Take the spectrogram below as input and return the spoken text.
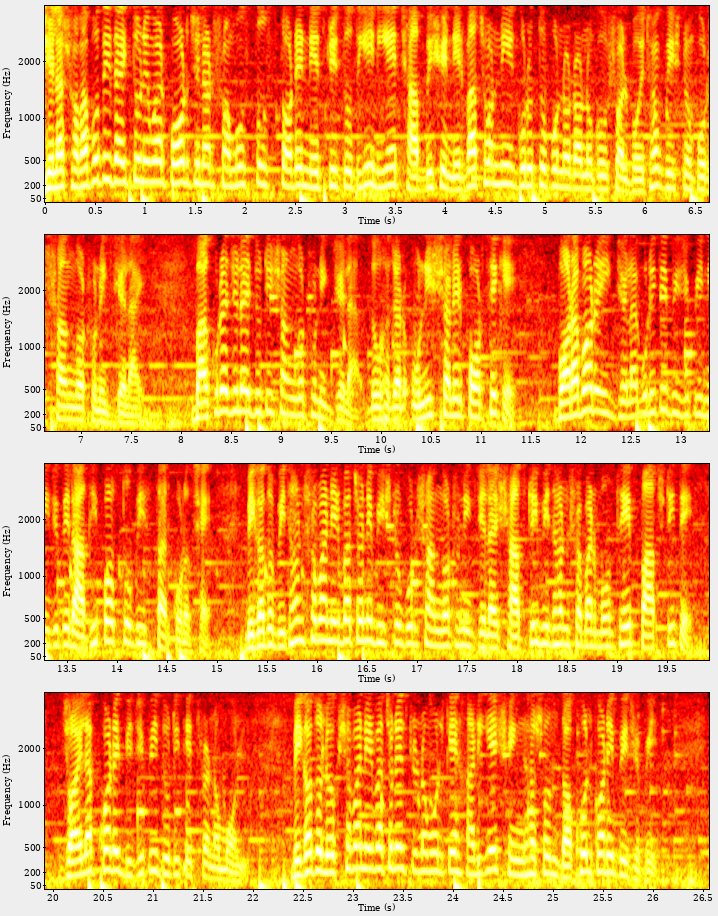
জেলা সভাপতি দায়িত্ব নেওয়ার পর জেলার সমস্ত স্তরের নেতৃত্ব দিয়ে নিয়ে ছাব্বিশে নির্বাচন নিয়ে গুরুত্বপূর্ণ রণকৌশল বৈঠক বিষ্ণুপুর সাংগঠনিক জেলায়। বাঁকুড়া জেলায় দুটি সাংগঠনিক জেলা। দুহাজার উনিশ সালের পর থেকে বরাবর এই জেলাগুলিতে বিজেপি নিজেদের আধিপত্য বিস্তার করেছে। বিগত বিধানসভা নির্বাচনে বিষ্ণুপুর সাংগঠনিক জেলায় সাতটি বিধানসভার মধ্যে পাঁচটিতে জয়লাভ করে বিজেপি, দুটিতে তৃণমূল। বিগত লোকসভা নির্বাচনে তৃণমূলকে হারিয়ে সিংহাসন দখল করে বিজেপি।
